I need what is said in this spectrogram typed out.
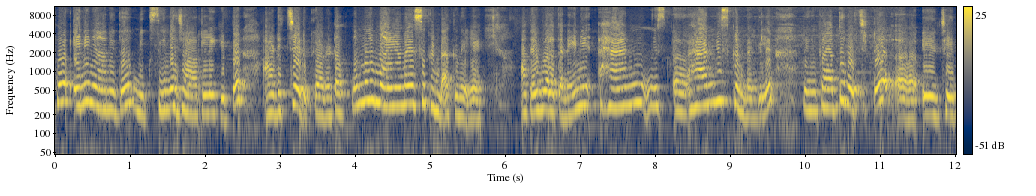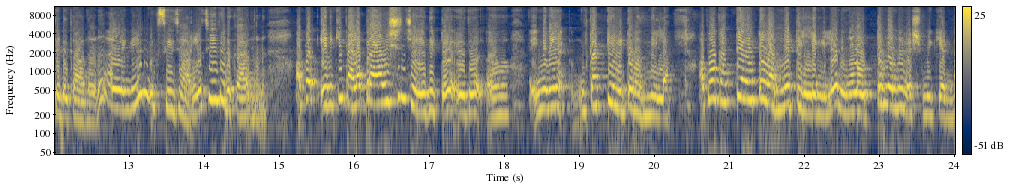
അപ്പോൾ ഇനി ഞാനിത് മിക്സീന്റെ ജാറിലേക്ക് ഇട്ട് അടിച്ചെടുക്കുകയാണ് കേട്ടോ. നമ്മൾ മയണൈസ് ഒക്കെ ഉണ്ടാക്കുന്നില്ലേ? അതേപോലെ തന്നെ. ഇനി ഹാൻഡ് മിസ് ഹാൻഡ് വിസ്ക് ഉണ്ടെങ്കിൽ നിങ്ങൾക്ക് അത് വെച്ചിട്ട് ചെയ്തെടുക്കാവുന്നതാണ്. അല്ലെങ്കിൽ മിക്സി ജാറിൽ ചെയ്തെടുക്കാവുന്നതാണ്. അപ്പോൾ എനിക്ക് പല പ്രാവശ്യം ചെയ്തിട്ട് ഇത് ഇങ്ങനെ കട്ടിയായിട്ട് വന്നില്ല. അപ്പോൾ കട്ടിയായിട്ട് വന്നിട്ടില്ലെങ്കിൽ നിങ്ങൾ ഒട്ടും തന്നെ വിഷമിക്കേണ്ട.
